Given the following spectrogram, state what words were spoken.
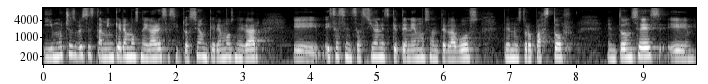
y muchas veces también queremos negar esa situación, queremos negar eh, esas sensaciones que tenemos ante la voz de nuestro pastor. Entonces, eh,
